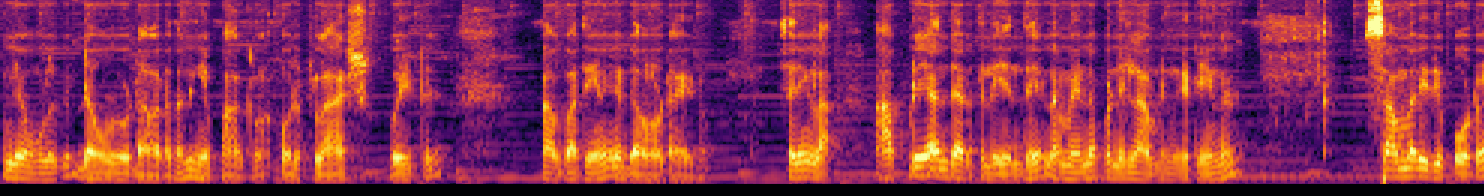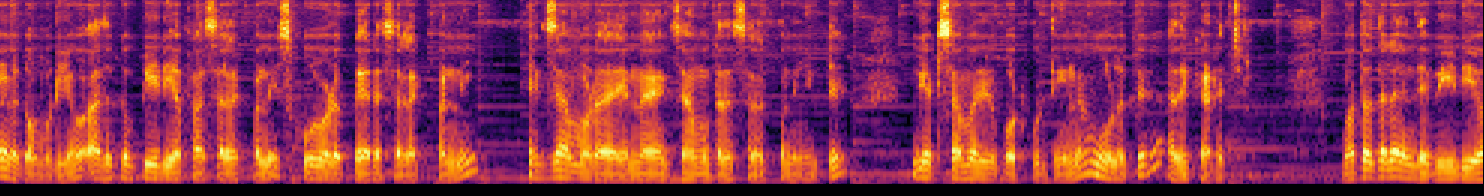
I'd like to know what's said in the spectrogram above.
இங்கே உங்களுக்கு டவுன்லோட் ஆகிறத நீங்கள் பார்க்கலாம். ஒரு ஃப்ளாஷ் போயிட்டு பார்த்தீங்கன்னா டவுன்லோட் ஆகிடும் சரிங்களா? அப்படியே அந்த இடத்துலேருந்து நம்ம என்ன பண்ணிடலாம் அப்படின்னு கேட்டிங்கன்னா சம்மரி ரிப்போர்ட்டும் எடுக்க முடியும். அதுக்கு பிடிஎஃபாக செலக்ட் பண்ணி ஸ்கூலோட பேரை செலக்ட் பண்ணி எக்ஸாமோட என்ன எக்ஸாம்ன்றதை செலக்ட் பண்ணிக்கிட்டு கெட் சம்மரி ரிப்போர்ட் கொடுத்தீங்கன்னா உங்களுக்கு அது கிடச்சிடும் மொத்தத்தில் இந்த வீடியோ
